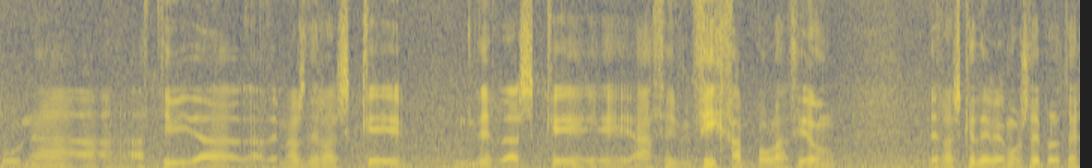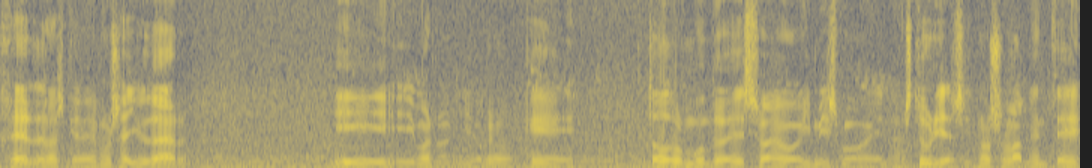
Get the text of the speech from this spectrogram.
una actividad además de las que, de las que hacen, fijan población, de las que debemos de proteger, de las que debemos ayudar. Y, y bueno, yo creo que todo el mundo es hoy mismo en Asturias y no solamente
